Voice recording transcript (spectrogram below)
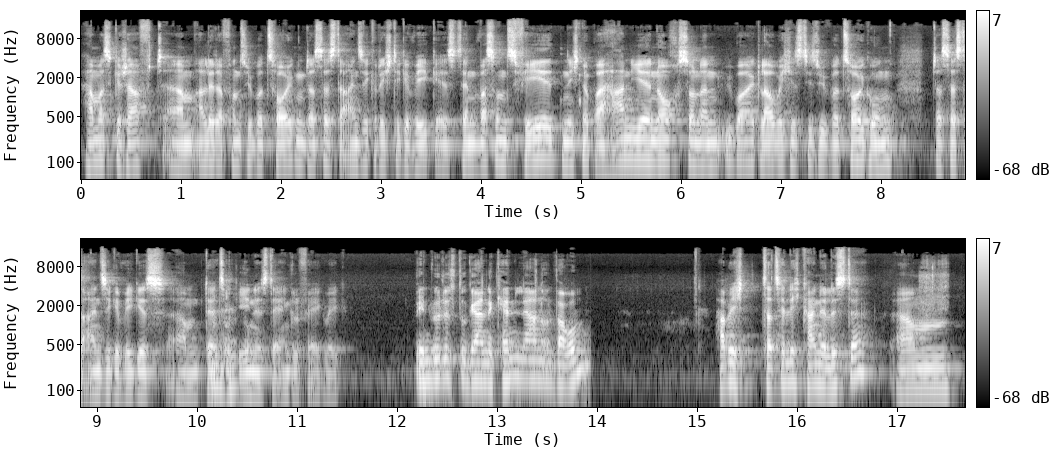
haben wir es geschafft, ähm, alle davon zu überzeugen, dass das der einzig richtige Weg ist. Denn was uns fehlt, nicht nur bei Hanie noch, sondern überall, glaube ich, ist diese Überzeugung, dass das der einzige Weg ist, ähm, der mhm. zu gehen ist, der enkelfähige Weg. Wen würdest du gerne kennenlernen und warum? Habe ich tatsächlich keine Liste. Ähm,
